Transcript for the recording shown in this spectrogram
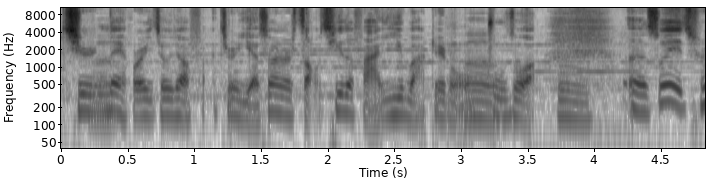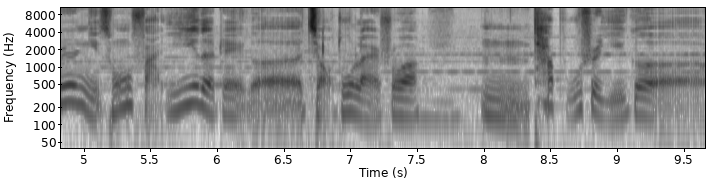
其实嗯那会儿也就叫法，就是也算是早期的法医吧，这种嗯著作。嗯呃，所以其实你从法医的这个角度来说，嗯，它不是一个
